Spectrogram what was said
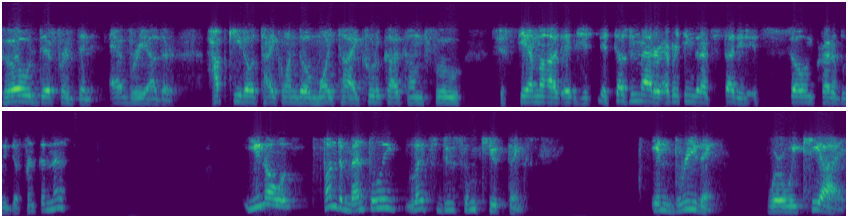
so different than every other. Hapkido, Taekwondo, Muay Thai, Kurokai Kung Fu, Systema, it, it doesn't matter. Everything that I've studied, it's so incredibly different than this. You know, fundamentally, let's do some cute things. In breathing, where we kiai,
